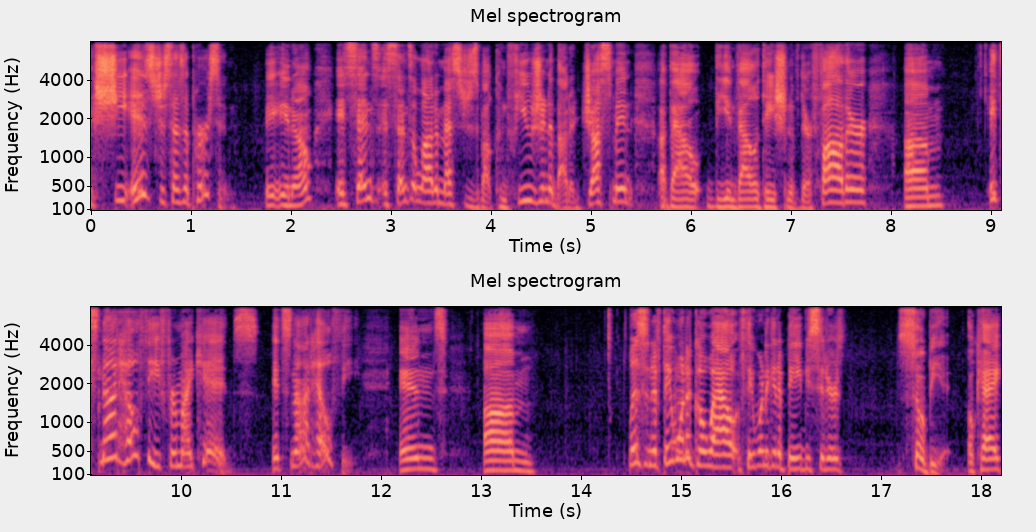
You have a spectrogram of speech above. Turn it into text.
she is just as a person you know? It sends it sends a lot of messages about confusion about adjustment about the invalidation of their father. Um it's not healthy for my kids. It's not healthy and um, listen, if they want to go out, if they want to get a babysitter, so be it. Okay,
